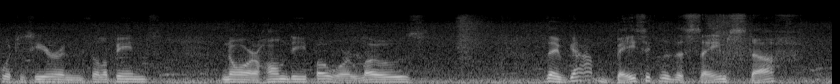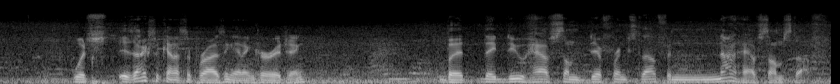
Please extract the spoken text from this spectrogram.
which is here in the Philippines, nor Home Depot or Lowe's. They've got basically the same stuff, which is actually kind of surprising and encouraging. But they do have some different stuff and not have some stuff.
